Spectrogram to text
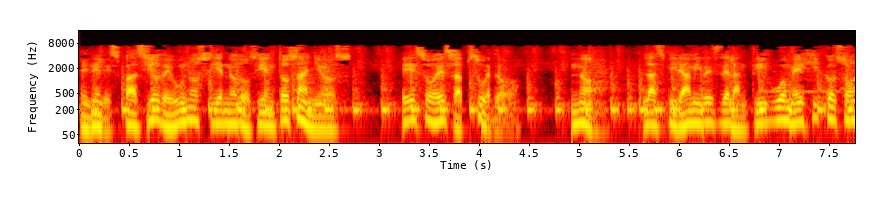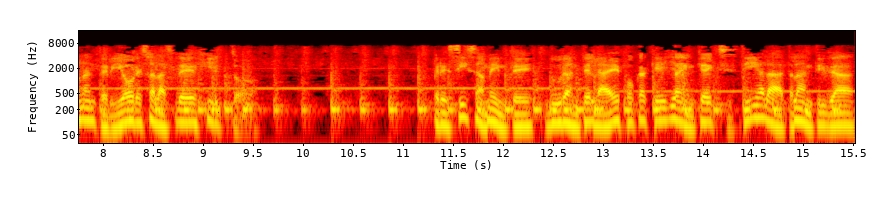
en el espacio de unos 100 o 200 años? Eso es absurdo. No. Las pirámides del antiguo México son anteriores a las de Egipto. Precisamente, durante la época aquella en que existía la Atlántida,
